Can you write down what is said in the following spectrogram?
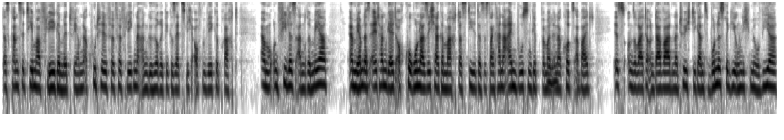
das ganze Thema Pflege mit, wir haben eine Akuthilfe für pflegende Angehörige gesetzlich auf den Weg gebracht ähm, und vieles andere mehr. Ähm, wir haben das Elterngeld auch Corona-sicher gemacht, dass, die, dass es dann keine Einbußen gibt, wenn man mhm. in der Kurzarbeit ist und so weiter. Und da war natürlich die ganze Bundesregierung, nicht nur wir,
